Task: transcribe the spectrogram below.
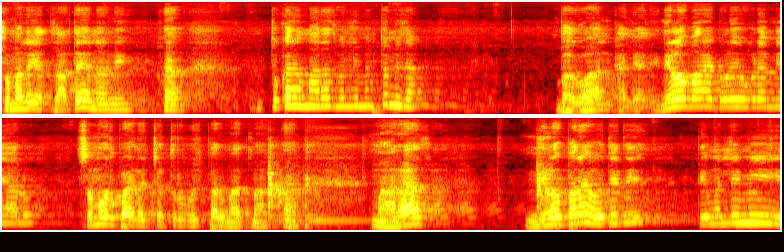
तुम्हाला येत जाता येणार नाही. तुकाराम महाराज म्हणले मग तुम्ही जा. भगवान खाली आले. निळोबरा डोळे उघड्या मी आलो. समोर पाहिलं चतुर्भुज परमात्मा. महाराज निळोपराय होते ते. ते म्हणले मी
